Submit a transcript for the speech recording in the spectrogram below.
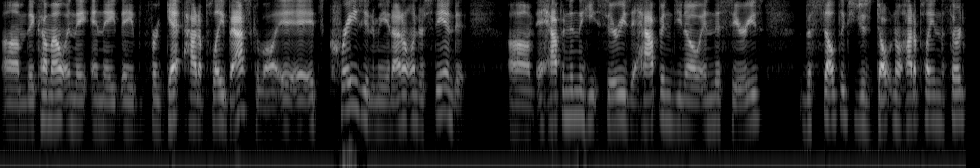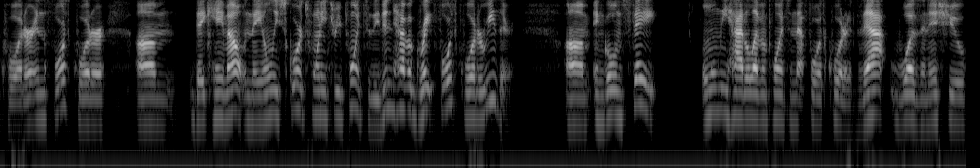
Um, they come out and they and they, they forget how to play basketball. It, it's crazy to me, and I don't understand it. Um, it happened in the Heat series. It happened, you know, in this series. The Celtics just don't know how to play in the third quarter. In the fourth quarter, um, they came out and they only scored 23 points, so they didn't have a great fourth quarter either. Um, and Golden State only had 11 points in that fourth quarter. That was an issue.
